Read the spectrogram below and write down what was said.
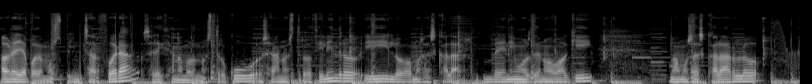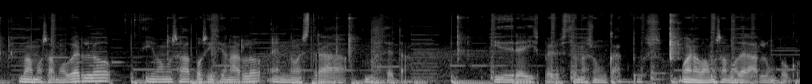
Ahora ya podemos pinchar fuera, seleccionamos nuestro cubo, o sea, nuestro cilindro y lo vamos a escalar. Venimos de nuevo aquí, vamos a escalarlo, vamos a moverlo y vamos a posicionarlo en nuestra maceta. Y diréis, pero esto no es un cactus. Bueno, vamos a modelarlo un poco.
